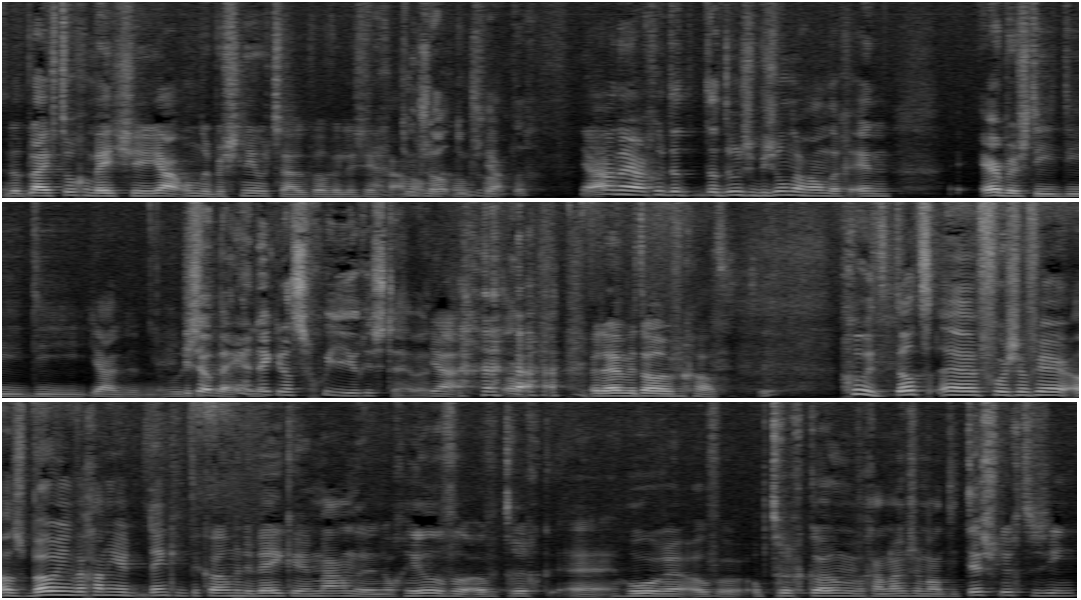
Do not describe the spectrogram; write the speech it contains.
En dat blijft toch een beetje ja, onderbesneeuwd, zou ik wel willen zeggen. Ja, aan de andere kant. ja. handig. ja, nou ja, goed, dat, dat doen ze bijzonder handig. En Airbus, die, die, die ja... de- hoe Je zou dat? bijna denken dat ze goede juristen hebben. Ja, Oh. daar hebben we het al over gehad. Goed, dat eh, voor zover als Boeing. We gaan hier denk ik de komende weken en maanden nog heel veel over terug eh, horen, over, op terugkomen. We gaan langzamerhand die testvluchten zien.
